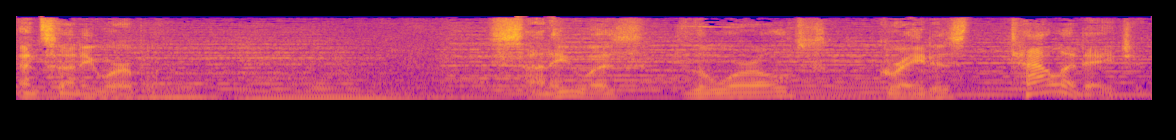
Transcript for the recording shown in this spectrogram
and Sonny Werblin. Sonny was the world's greatest talent agent.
